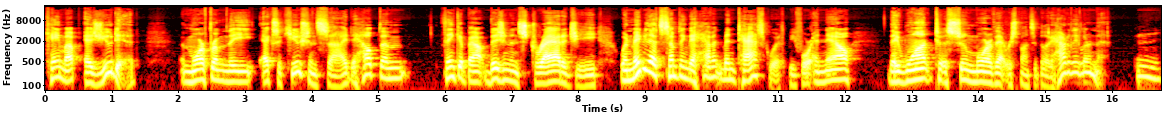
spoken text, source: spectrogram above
came up as you did, more from the execution side to help them think about vision and strategy when maybe that's something they haven't been tasked with before and now they want to assume more of that responsibility. How do they learn that? Mm.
